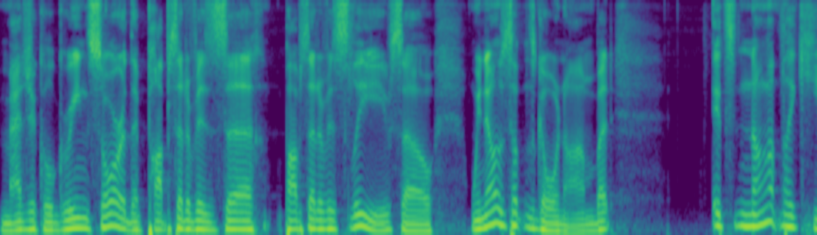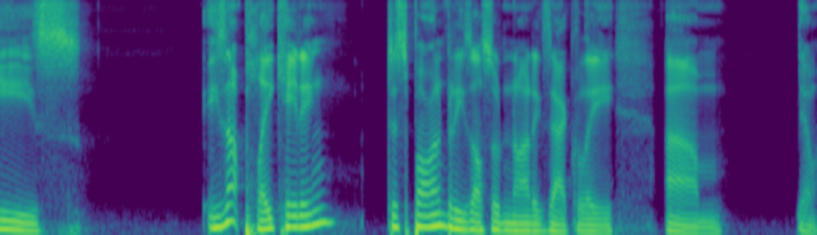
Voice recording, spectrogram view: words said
magical green sword that pops out of his uh, pops out of his sleeve. So we know something's going on, but it's not like he's he's not placating to Spawn, but he's also not exactly um you know,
